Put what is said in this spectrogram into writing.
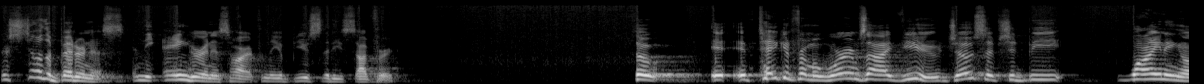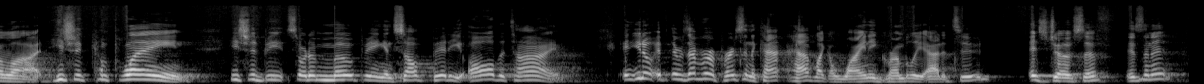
there's still the bitterness and the anger in his heart from the abuse that he suffered. So, if taken from a worm's eye view, Joseph should be whining a lot. He should complain. He should be sort of moping and self pity all the time. And you know, if there was ever a person to have like a whiny, grumbly attitude, it's Joseph, isn't it?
